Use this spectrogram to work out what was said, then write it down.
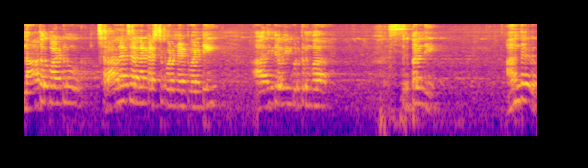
నాతో పాటు చాలా చాలా కష్టపడినటువంటి ఆదికవి కుటుంబ సిబ్బంది అందరూ.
